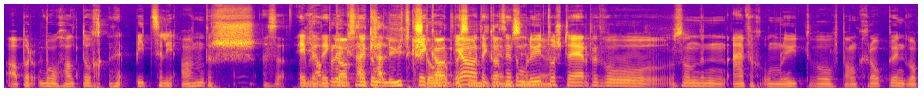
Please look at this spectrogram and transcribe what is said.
aber wo halt doch ein bisschen anders, also eben, Ja, da geht's gesagt, nicht um, keine Leute da geht- gestorben Ja, sind da geht es nicht um Leute, ja. die sterben, wo, sondern einfach um Leute, die auf Bankrott gehen, wo,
